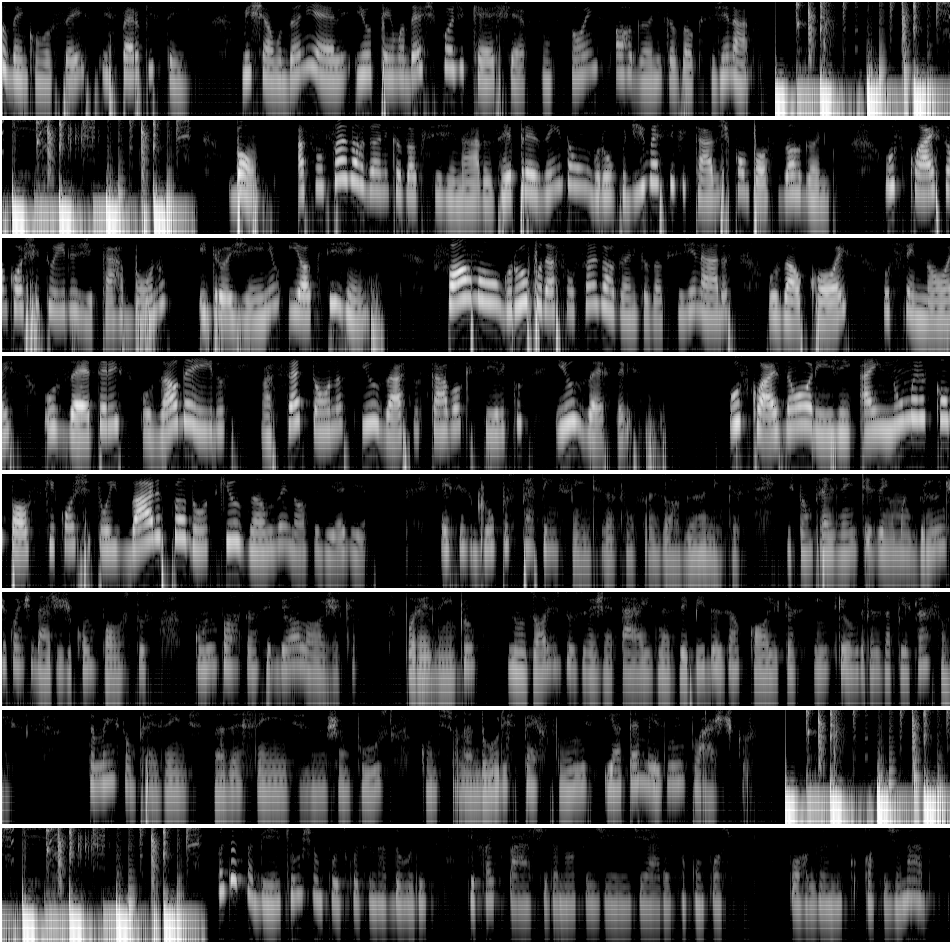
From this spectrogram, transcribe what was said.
tudo bem com vocês? Espero que esteja. Me chamo Daniele e o tema deste podcast é Funções Orgânicas Oxigenadas. Bom, as funções orgânicas oxigenadas representam um grupo diversificado de compostos orgânicos, os quais são constituídos de carbono, hidrogênio e oxigênio. Formam o grupo das funções orgânicas oxigenadas os alcoóis, os fenóis, os éteres, os aldeídos, as cetonas e os ácidos carboxílicos e os ésteres, os quais dão origem a inúmeros compostos que constituem vários produtos que usamos em nosso dia a dia. Esses grupos pertencentes às funções orgânicas estão presentes em uma grande quantidade de compostos com importância biológica, por exemplo, nos óleos dos vegetais, nas bebidas alcoólicas, entre outras aplicações. Também estão presentes nas essências, nos shampoos, condicionadores, perfumes e até mesmo em plásticos. Você sabia que os shampoos condicionadores, que faz parte da nossa higiene diária, são compostos orgânicos oxigenados?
